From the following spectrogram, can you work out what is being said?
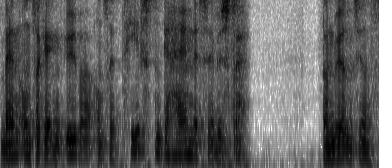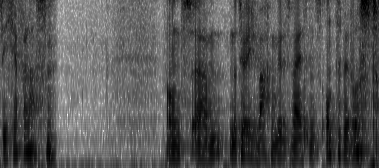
wenn unser Gegenüber unsere tiefsten Geheimnisse wüsste, dann würden sie uns sicher verlassen. Und ähm, natürlich machen wir das meistens unterbewusst.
